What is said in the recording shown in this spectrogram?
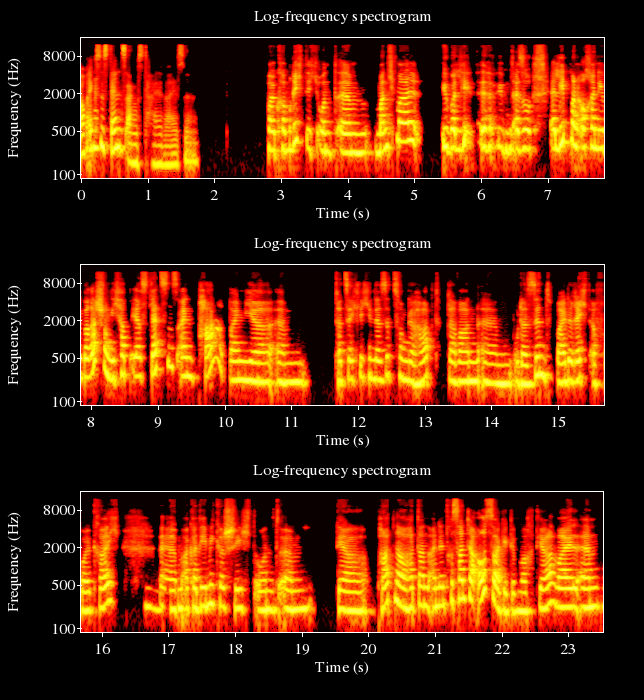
Auch Existenzangst teilweise. Vollkommen richtig. Und ähm, manchmal überle äh, also erlebt man auch eine Überraschung. Ich habe erst letztens ein Paar bei mir ähm, tatsächlich in der Sitzung gehabt. Da waren ähm, oder sind beide recht erfolgreich, mhm. ähm, Akademikerschicht und ähm, der Partner hat dann eine interessante Aussage gemacht, ja, weil ähm,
